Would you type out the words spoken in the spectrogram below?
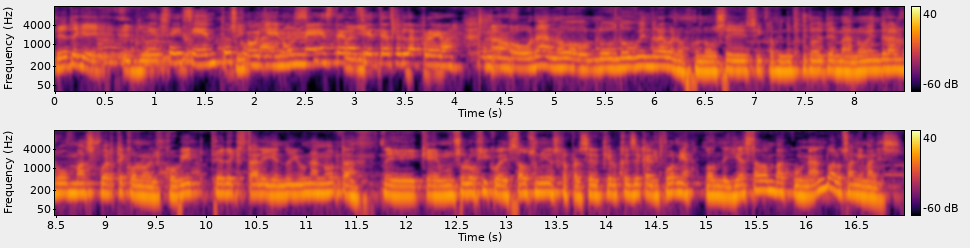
Fíjate que eh, yo. 1600 Sí. con Oye, en un mes te vas Oye. y te haces la prueba. Pues no. Ahora no, no, no vendrá, bueno, no sé si cambiando un poquito de tema, no vendrá algo más fuerte con lo del COVID. Fíjate que estaba leyendo yo una nota eh, que en un zoológico de Estados Unidos, que al parecer creo que es de California, donde ya estaban vacunando a los animales.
